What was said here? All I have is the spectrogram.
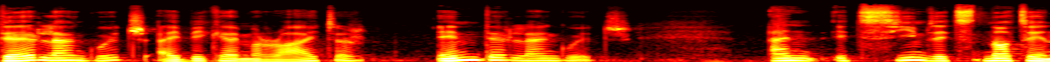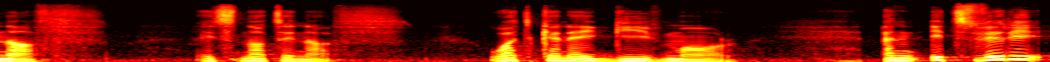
their language. I became a writer in their language. And it seems it's not enough. It's not enough. What can I give more? And it's very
